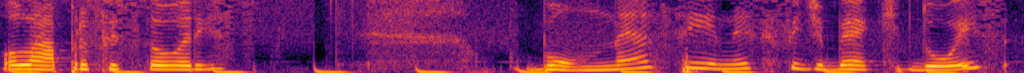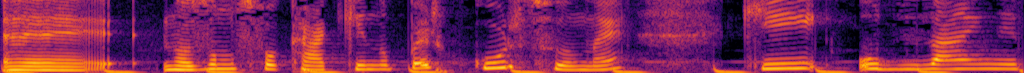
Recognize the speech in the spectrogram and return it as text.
Olá, professores. Bom, nesse, nesse feedback 2, é, nós vamos focar aqui no percurso, né, que o design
